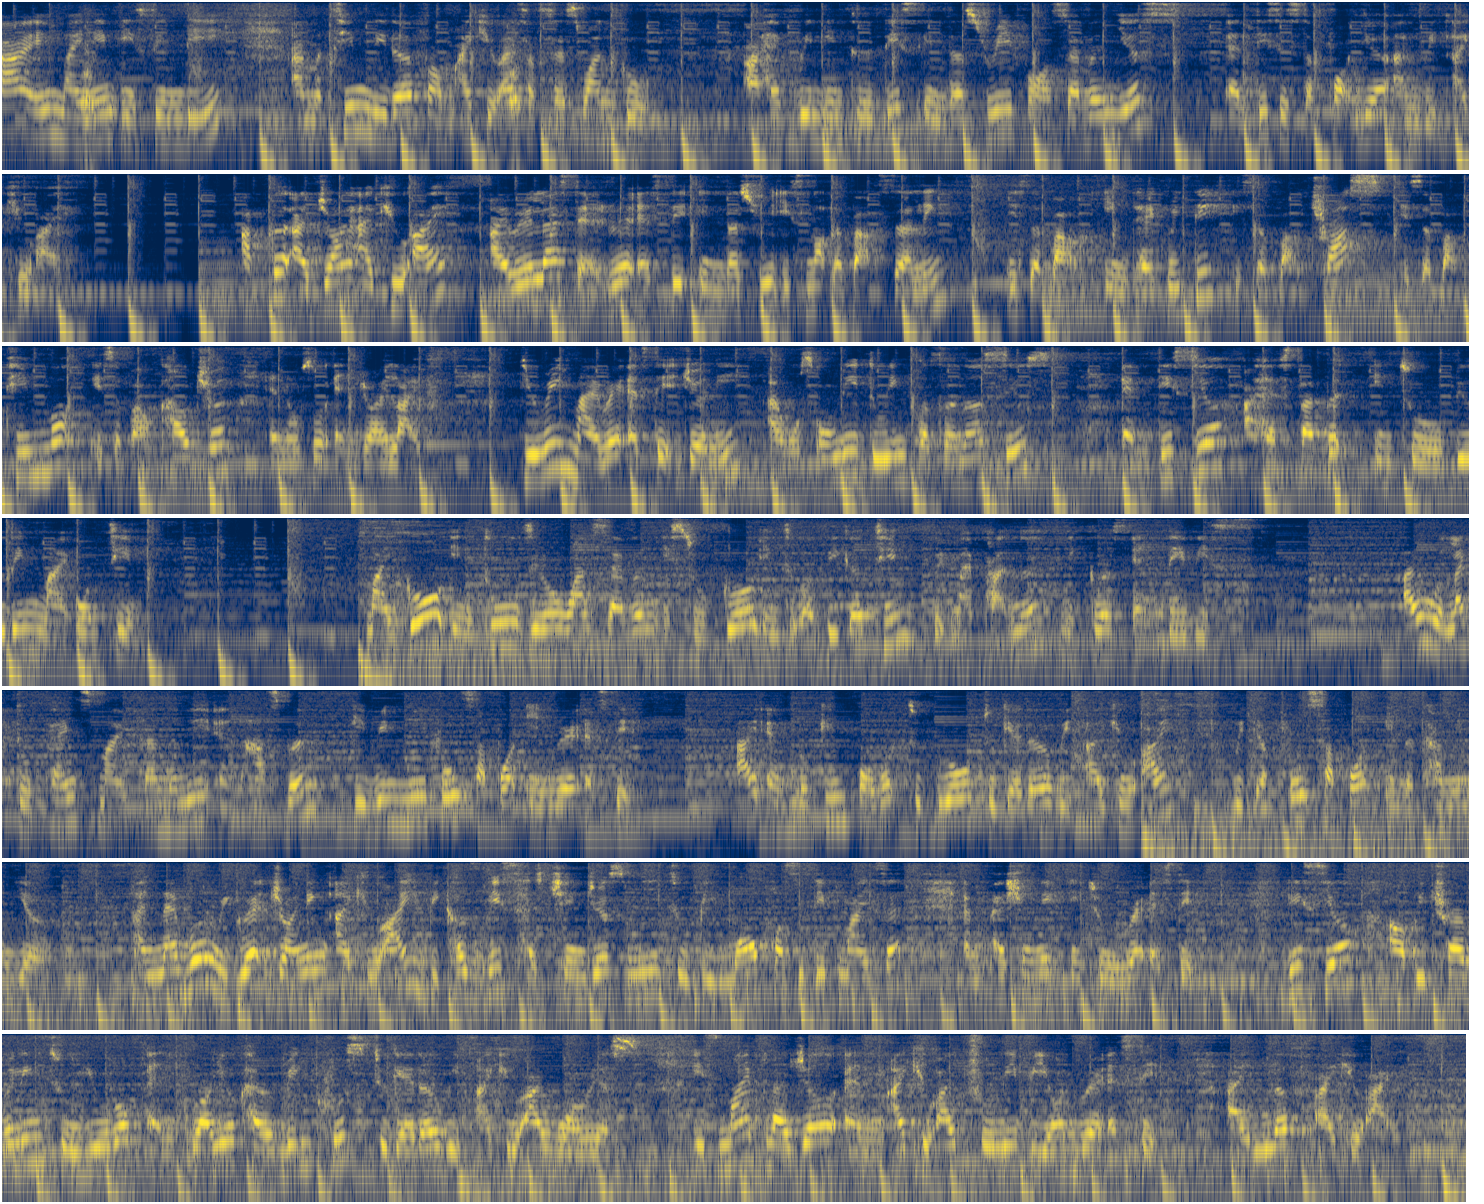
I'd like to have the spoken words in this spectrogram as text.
Hi, my name is Cindy. I'm a team leader from IQI Success One Group. I have been into this industry for seven years, and this is the fourth year I'm with IQI. After I joined IQI, I realized that real estate industry is not about selling, it's about integrity, it's about trust, it's about teamwork, it's about culture, and also enjoy life. During my real estate journey, I was only doing personal sales, and this year I have started into building my own team. My goal in 2017 is to grow into a bigger team with my partner Nicholas and Davis. I would like to thank my family and husband giving me full support in real estate. I am looking forward to grow together with IQI with their full support in the coming year. I never regret joining IQI because this has changes me to be more positive mindset and passionate into real estate. This year, I'll be traveling to Europe and Royal Caribbean Cruise together with IQI Warriors. It's my pleasure and IQI truly beyond real estate. I love IQI.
